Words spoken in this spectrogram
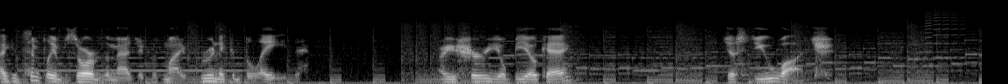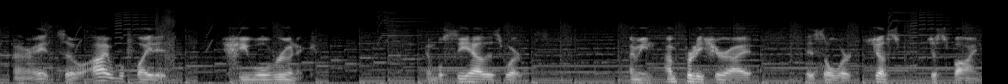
I can simply absorb the magic with my runic blade. Are you sure you'll be okay? Just you watch. Alright, so I will fight it. She will runic. And we'll see how this works. I mean, I'm pretty sure I this will work just just fine.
